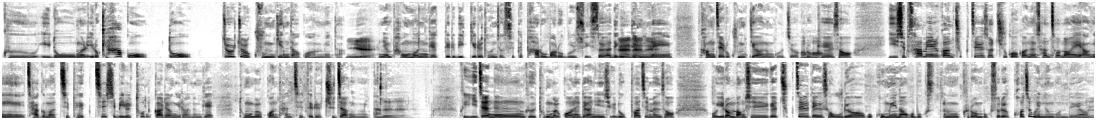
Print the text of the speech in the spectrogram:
그 이동을 이렇게 하고 또 쫄쫄 굶긴다고 합니다. 예. 왜냐하면 방문객들이 미끼를 던졌을 때 바로바로 물 수 있어야 되기 네네네. 때문에 강제로 굶게 하는 거죠. 그렇게 아하. 해서 23일간 축제에서 죽어가는 산천어의 양이 자그마치 171톤가량이라는 게 동물권 단체들의 주장입니다. 네. 그 이제는 그 동물권에 대한 인식이 높아지면서 어, 이런 방식의 축제에 대해서 우려하고 고민하고 목, 어, 그런 목소리가 커지고 있는 건데요. 네.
